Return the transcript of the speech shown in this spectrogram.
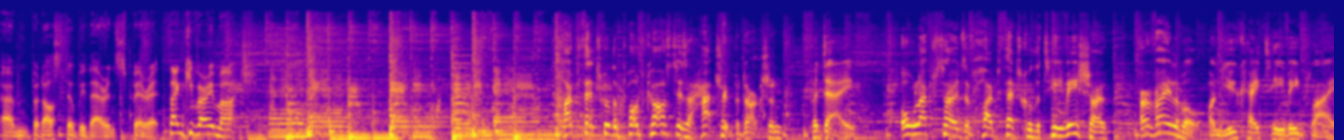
um, but I'll still be there in spirit. Thank you very much. Hypothetical the podcast is a hat trick production for Dave. All episodes of Hypothetical the TV show are available on UK TV Play.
